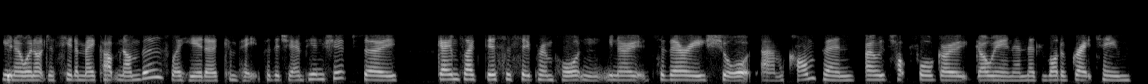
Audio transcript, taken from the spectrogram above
you know, we're not just here to make up numbers, we're here to compete for the championship. So games like this are super important. You know, it's a very short um, comp and only top four go, go in and there's a lot of great teams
